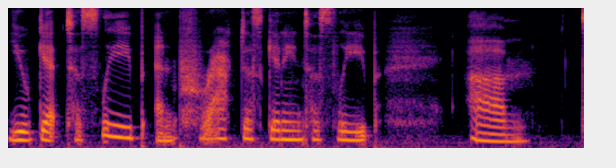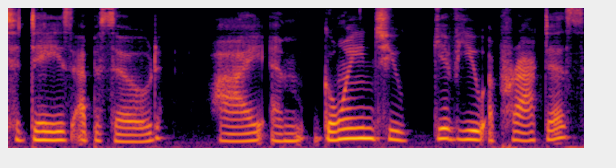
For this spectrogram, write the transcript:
you get to sleep and practice getting to sleep. Um, today's episode, I am going to give you a practice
